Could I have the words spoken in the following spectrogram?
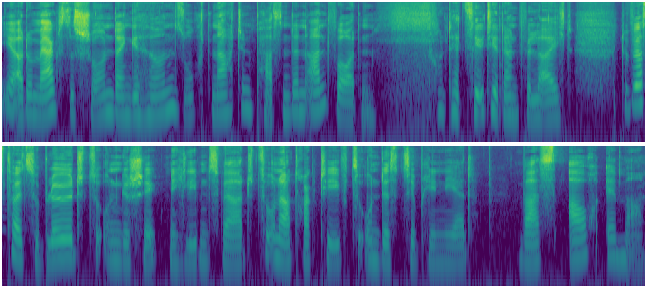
Ja, du merkst es schon, dein Gehirn sucht nach den passenden Antworten und erzählt dir dann vielleicht, du wirst halt zu blöd, zu ungeschickt, nicht liebenswert, zu unattraktiv, zu undiszipliniert, was auch immer.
